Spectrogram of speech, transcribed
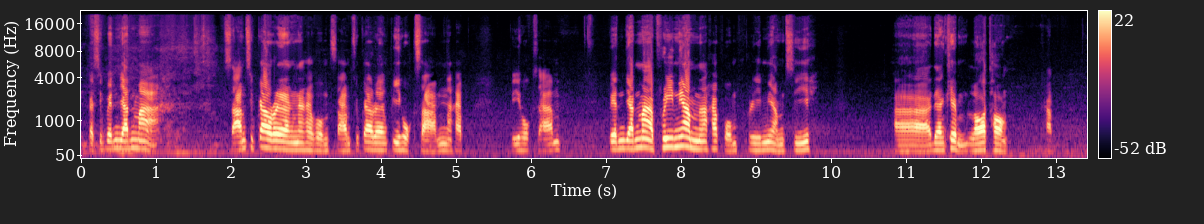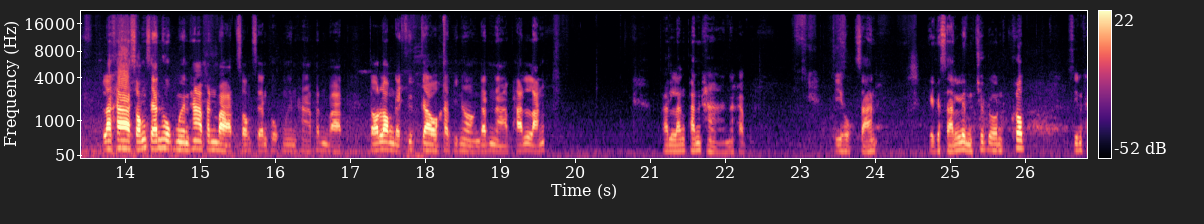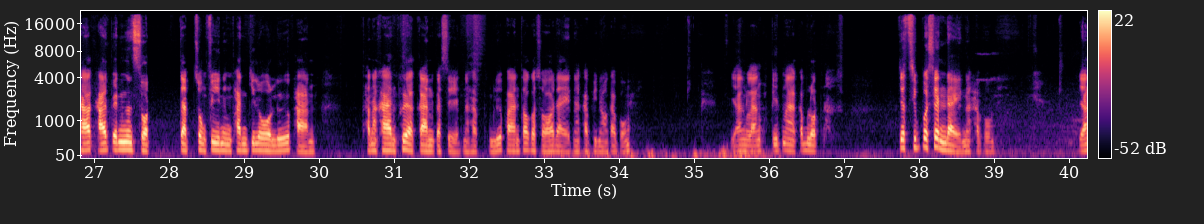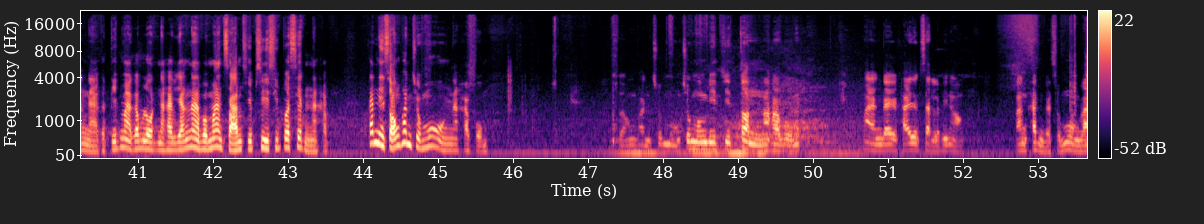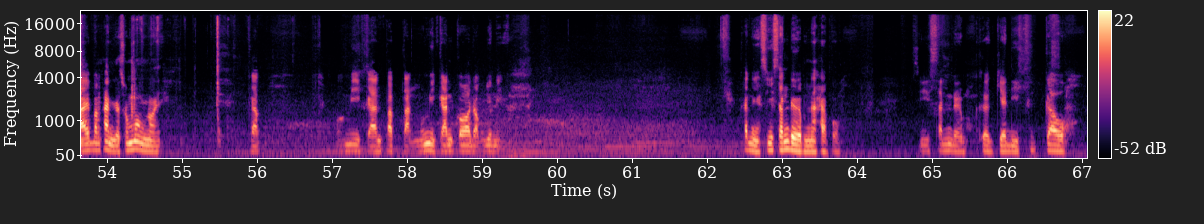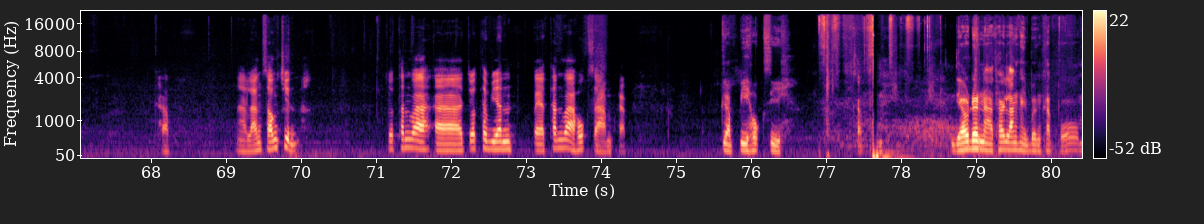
ก็สิเป็นยันมา 39 แรงนะครับผม 39 แรงปี 63 นะครับ ปี 63 เป็นยันมาพรีเมียมนะครับผม พรีเมียมสีแดงเข้มล้อทองครับ ราคา 265,000 บาท 265,000 บาท ต่อรองได้คือเก่าครับพี่น้องด้านหน้าพันหลัง พันหลังพันหานะครับ ปี63เอกสารเล่มชุดโอนครบ สินค้าขายเป็นเงินสดจัดส่งฟรี 1,000 กิโลหรือผ่าน ธนาคารเพื่อการเกษตรนะครับ หรือผ่านทกสใดนะครับ พี่น้องครับผมยางหลังติดมากับรถเจ็ดสิบเปอร์เซ็นต์ใดนะครับผมยางหน้าก็ติดมากับรถนะครับยางหน้าประมาณสามสิบสี่สิบเปอร์เซ็นต์นะครับคันนี้สองพันชั่วโมงนะครับผมสองพันชั่วโมงชั่วโมงดิจิตอลนะครับผมมาอย่างใดก็ขายจังสัตว์ละพี่น้องบางขั้นกับชั่วโมงหลายบางขั้นกับชั่วโมงหน่อยครับมีการปรับตั้งมีการกอดอกอยู่นี่ คันนี้ซีซันเดิมนะครับผมซีซันเดิมเครื่องเกียร์ดีคือเก่าครับหน้าหลังสองชิ้น จดท่านว่าอ่าจดทะเบียนแปดท่านว่าหกสามครับ เกือบปีหกสี่ครับ เดี๋ยวเดินหน้าถอยหลังให้เบิ่งครับผม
